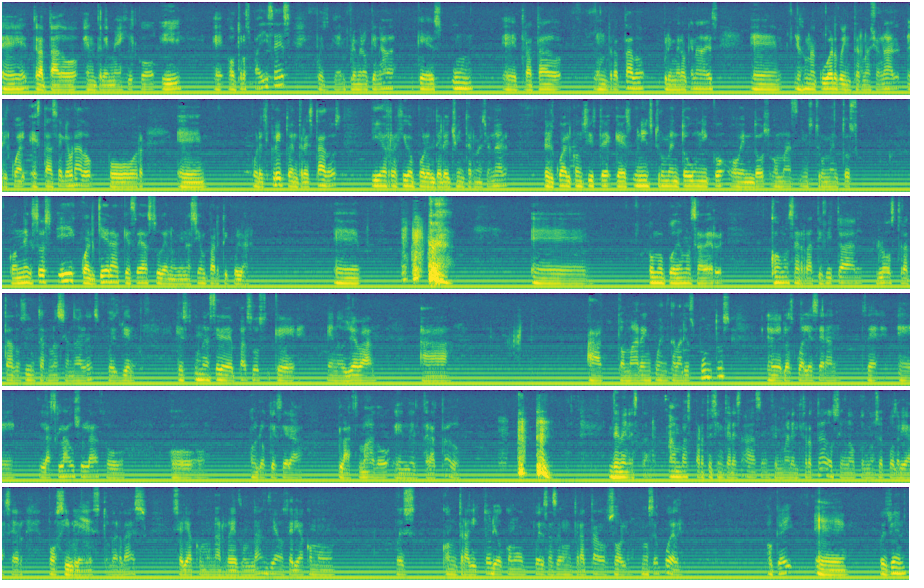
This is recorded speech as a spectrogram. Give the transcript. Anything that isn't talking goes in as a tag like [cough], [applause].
eh, tratado entre México y eh, otros países. Pues bien, primero que nada, que es un eh, tratado, un tratado, primero que nada es, es un acuerdo internacional el cual está celebrado por, por escrito entre estados y es regido por el derecho internacional el cual consiste que es un instrumento único o en dos o más instrumentos conexos y cualquiera que sea su denominación particular. Eh, [coughs] eh, ¿Cómo podemos saber cómo se ratifican los tratados internacionales? Pues bien, es una serie de pasos que, que nos llevan a a tomar en cuenta varios puntos, eh, los cuales eran eh, las cláusulas o, lo que será plasmado en el tratado. [clears throat] Deben estar ambas partes interesadas en firmar el tratado, si no, pues no se podría hacer posible esto, ¿verdad? sería como una redundancia o sería como, pues, contradictorio, cómo puedes hacer un tratado solo, no se puede. Ok, eh, pues bien,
